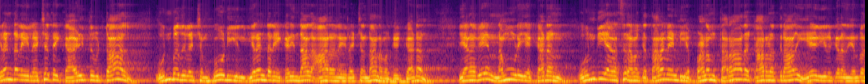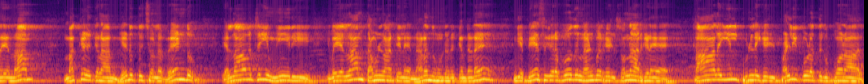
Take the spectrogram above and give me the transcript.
இரண்டரை லட்சத்தை கழித்து விட்டால் ஒன்பது லட்சம் கோடியில் இரண்டரை கழிந்தால் ஆறரை லட்சம் தான் நமக்கு கடன். எனவே நம்முடைய கடன் ஒன்றிய அரசு நமக்கு தர வேண்டிய பணம் தராத காரணத்தினால் ஏறி இருக்கிறது என்பதையெல்லாம் மக்களுக்கு நாம் எடுத்து சொல்ல வேண்டும். எல்லாவற்றையும் மீறி இவையெல்லாம் தமிழ்நாட்டிலே நடந்து கொண்டிருக்கின்றன. இங்கே பேசுகிற போது நண்பர்கள் சொன்னார்களே காலையில் பிள்ளைகள் பள்ளிக்கூடத்துக்கு போனால்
